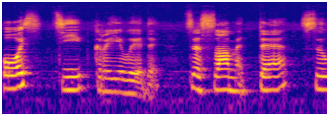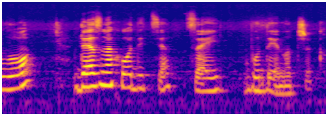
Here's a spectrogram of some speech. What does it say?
ось ці краєвиди. Це саме те село, де знаходиться цей будиночок.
